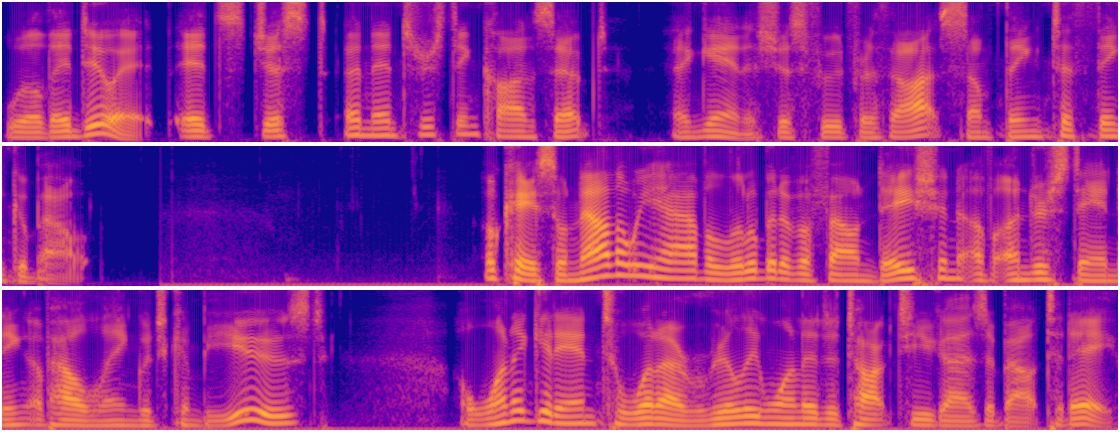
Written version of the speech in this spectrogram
Will they do it? It's just an interesting concept. Again, it's just food for thought, something to think about. Okay, so now that we have a little bit of a foundation of understanding of how language can be used, I want to get into what I really wanted to talk to you guys about today.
